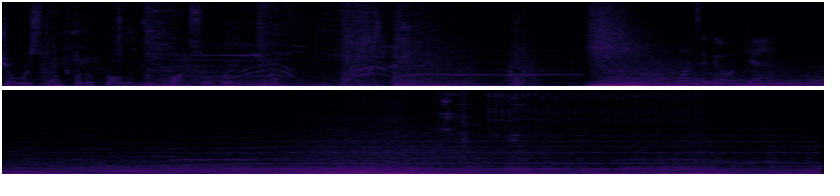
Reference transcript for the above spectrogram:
Show respect for the fallen who fought so bravely. Want to go again?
